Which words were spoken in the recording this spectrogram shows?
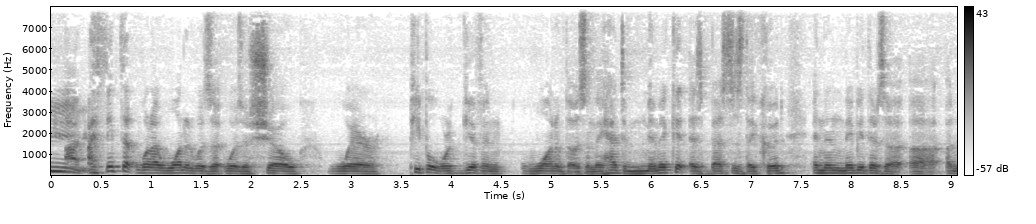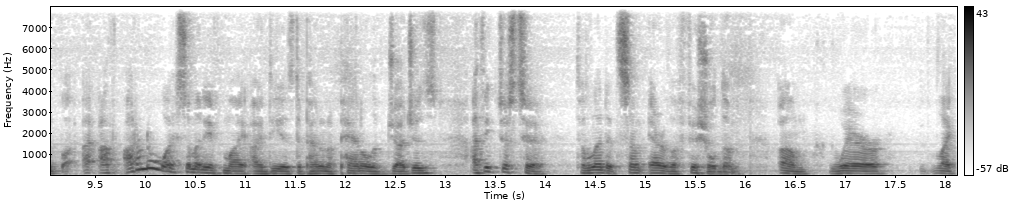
I, I think that what I wanted was a was a show where people were given one of those and they had to mimic it as best as they could, and then maybe there's a, a, a I, I- don't know why so many of my ideas depend on a panel of judges. I think just to to lend it some air of officialdom, um, where like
